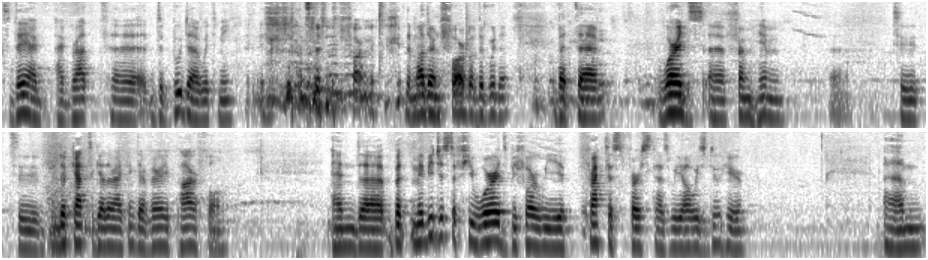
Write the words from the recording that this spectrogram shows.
today I, I brought uh, the Buddha with me. That's the, the, form, the modern form of the Buddha. But um, words uh, from him to, to look at together, I think they're very powerful. And uh, but maybe just a few words before we practice first, as we always do here. Um,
